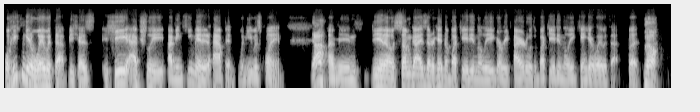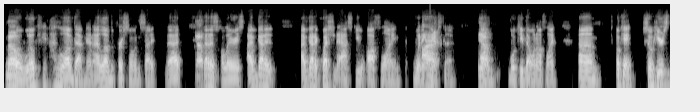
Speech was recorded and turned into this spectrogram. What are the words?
Well, he can get away with that because he actually, I mean, he made it happen when he was playing. Yeah. I mean, you know, some guys that are hitting a buck 80 in the league or retired with a buck 80 in the league can't get away with that. But no, no. But Will, I love that, man. I love the personal insight. That yep. that is hilarious. I've got a, I've got a question to ask you offline when it All comes right. to, yeah. Um, we'll keep that one offline. Um, okay, so here's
